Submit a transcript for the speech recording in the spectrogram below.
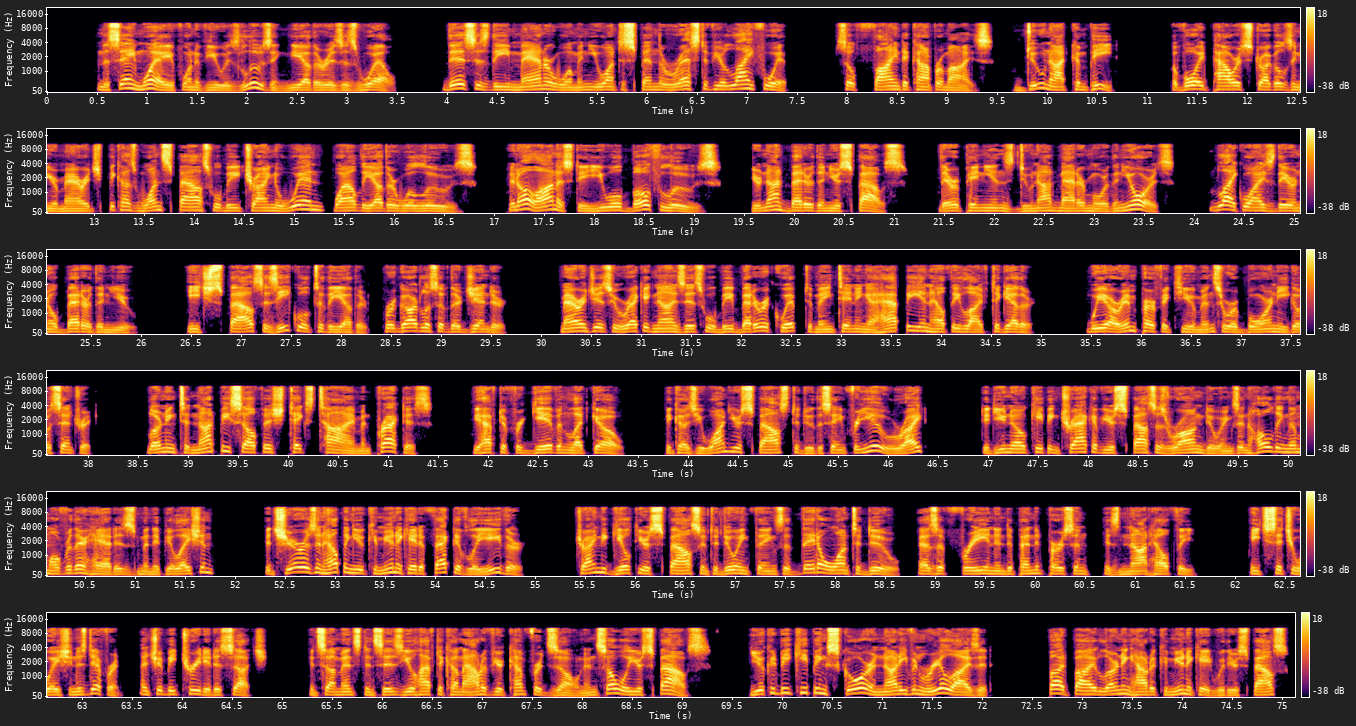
In the same way, if one of you is losing, the other is as well. This is the man or woman you want to spend the rest of your life with. So find a compromise. Do not compete. Avoid power struggles in your marriage because one spouse will be trying to win while the other will lose. In all honesty, you will both lose. You're not better than your spouse. Their opinions do not matter more than yours. Likewise, they are no better than you. Each spouse is equal to the other, regardless of their gender. Marriages who recognize this will be better equipped to maintaining a happy and healthy life together. We are imperfect humans who are born egocentric. Learning to not be selfish takes time and practice. You have to forgive and let go, because you want your spouse to do the same for you, right? Did you know keeping track of your spouse's wrongdoings and holding them over their head is manipulation? It sure isn't helping you communicate effectively either. Trying to guilt your spouse into doing things that they don't want to do as a free and independent person is not healthy. Each situation is different and should be treated as such. In some instances, you'll have to come out of your comfort zone, and so will your spouse. You could be keeping score and not even realize it. But by learning how to communicate with your spouse,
